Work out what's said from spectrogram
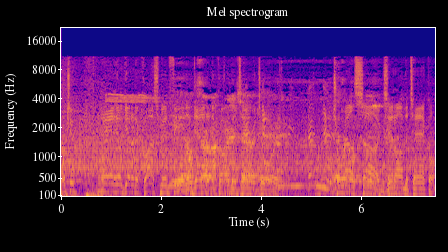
won't you? And he'll get it across midfield and down into Cardinal territory. Terrell Suggs in on the tackle.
